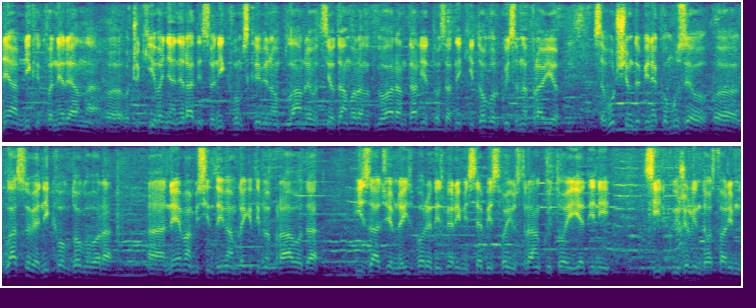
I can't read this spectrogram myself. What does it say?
Nemam nikakva nerealna e, očekivanja, ne radi se o nikakvom skrivenom planu. Evo, cijel dan moram odgovaram da li je to sad neki dogovor koji sam napravio sa Vučićem da bi nekom uzeo glasove. Nikakvog dogovora nema. Mislim da imam legitimno pravo da izađem na izbore, da izmerim i sebe i svoju stranku i to je jedini cilj koji želim da ostvarim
